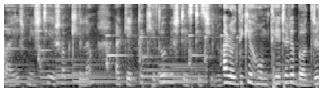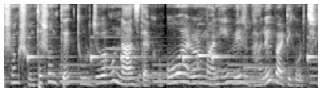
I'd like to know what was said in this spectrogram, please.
পায়েস, মিষ্টি এসব খেলাম আর কেকটা খেতেও বেশ টেস্টি ছিল। আর ওদিকে হোম থিয়েটারে বদ্রের সং শুনতে শুনতে তুর্যবাবু নাচ দেখো। ও আর ওর মানি বেশ ভালোই পার্টি করছিল।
